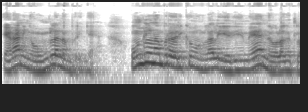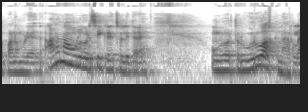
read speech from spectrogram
ஏன்னா நீங்கள் உங்களை நம்புறீங்க. உங்களை நம்புற வரைக்கும் உங்களால் எதையுமே இந்த உலகத்தில் பண்ண முடியாது. ஆனால் நான் உங்களுக்கு ஒரு சீக்ரெட் சொல்லித்தரேன். உங்களை ஒருத்தர் உருவாக்குனார்ல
